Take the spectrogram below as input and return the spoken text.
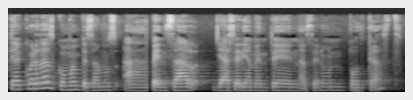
¿Te acuerdas cómo empezamos a pensar ya seriamente en hacer un podcast?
